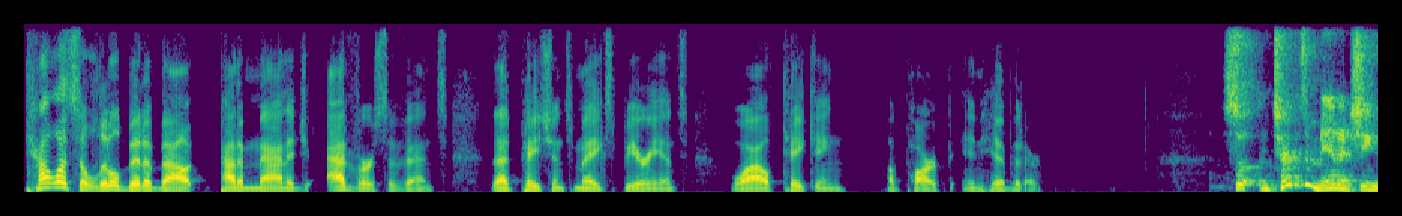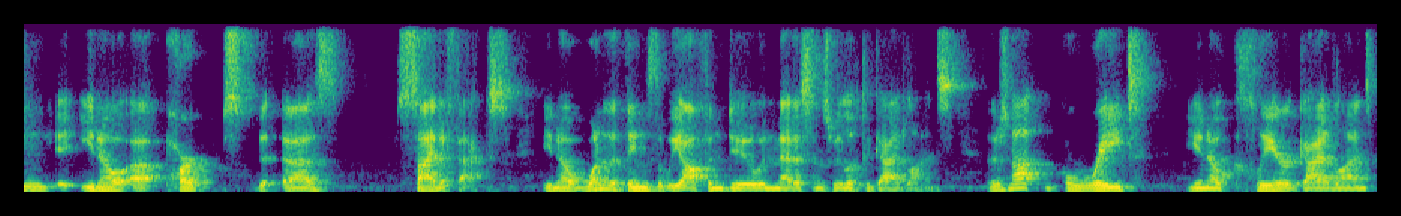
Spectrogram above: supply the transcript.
tell us a little bit about how to manage adverse events that patients may experience while taking a PARP inhibitor. So, in terms of managing, you know, uh, PARP uh, side effects, you know, one of the things that we often do in medicine is we look to guidelines. There's not great, you know, clear guidelines.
